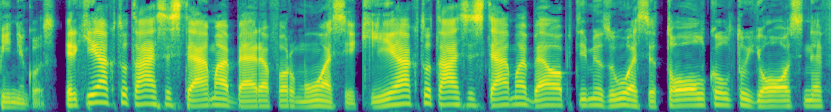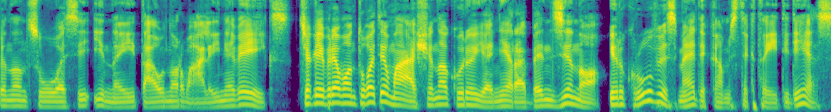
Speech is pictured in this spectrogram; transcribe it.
pinigus. Ir kiek tu tą sistemą bereformuosi, kiek tu tą sistemą beoptimizuosi, tol kol tu jos nefinansuosi, jinai tau normaliai neveiks. Čia kaip remontuoti mašiną, kurioje nėra benzino. Ir krūvis medikams tik tai didės.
